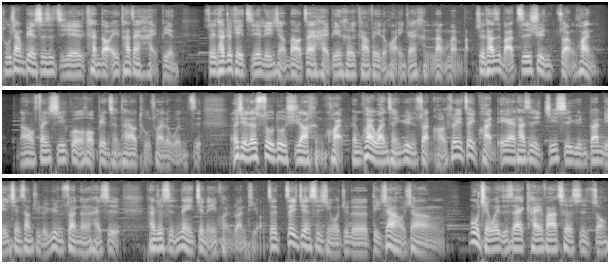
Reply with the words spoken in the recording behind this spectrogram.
图像辨识是直接看到，诶，他在海边，所以他就可以直接联想到在海边喝咖啡的话，应该很浪漫吧。所以他是把资讯转换。然后分析过后变成他要吐出来的文字，而且这速度需要很快，很快完成运算。好，所以这款 AI 它是即时云端连线上去的运算呢，还是它就是内建的一款软体哦？这这件事情，我觉得底下好像目前为止是在开发测试中，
